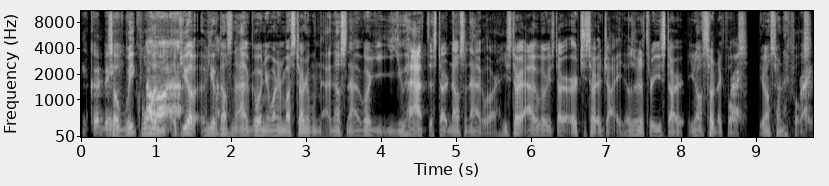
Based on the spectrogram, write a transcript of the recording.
He could be. So week one, if you have if you have Nelson Agholor and you're wondering about starting Nelson Agholor, you, you have to start Nelson Agholor. You start Agholor, you start Ertz, you start Ajayi. Those are the three you start. You don't start Nick Foles. Right. You don't start Nick Foles.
